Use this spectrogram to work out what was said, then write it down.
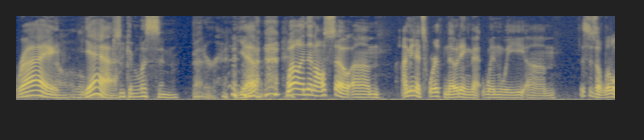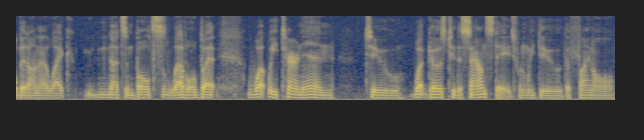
Right. you know, a little yeah. so you can listen better. yep. Well, and then also, um, I mean, it's worth noting that when we, um, this is a little bit on a like nuts and bolts level, but what we turn in to what goes to the soundstage when we do the final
